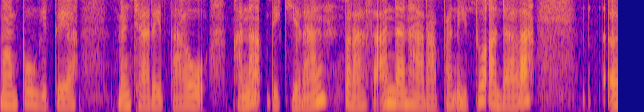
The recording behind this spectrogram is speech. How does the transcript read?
mampu gitu ya mencari tahu. Karena pikiran perasaan dan harapan itu adalah e,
